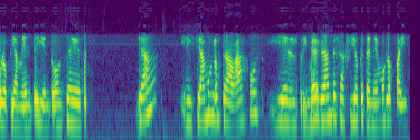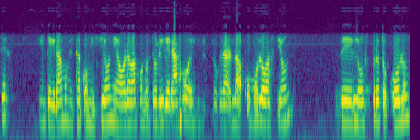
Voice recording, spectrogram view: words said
propiamente y entonces ya iniciamos los trabajos y el primer gran desafío que tenemos los países que integramos esta comisión y ahora bajo nuestro liderazgo es lograr la homologación de los protocolos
